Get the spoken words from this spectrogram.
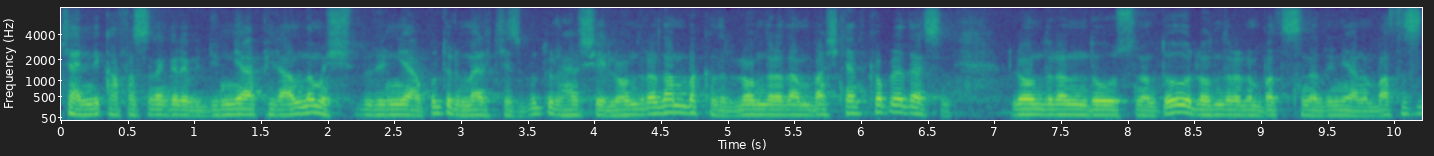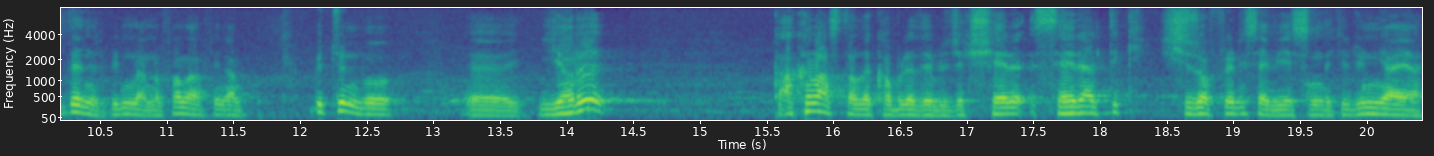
kendi kafasına göre bir dünya planlamış. Bu dünya budur, merkez budur. Her şey Londra'dan bakılır. Londra'dan başkent kabul edersin. Londra'nın doğusuna doğu, Londra'nın batısına dünyanın batısı denir bilmem ne falan filan. Bütün bu e, yarı akıl hastalığı kabul edebilecek seyreltik şizofreni seviyesindeki dünyaya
